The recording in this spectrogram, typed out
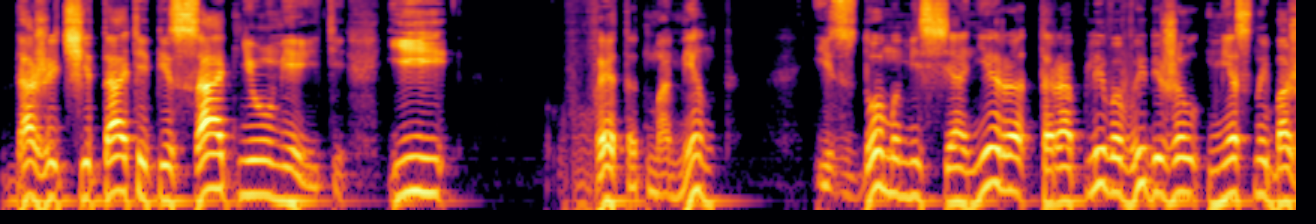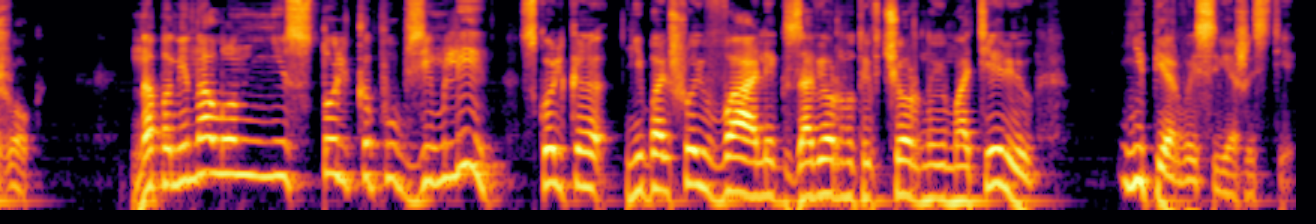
даже читать и писать не умеете. И в этот момент из дома миссионера торопливо выбежал местный божок. Напоминал он не столько пуп земли, сколько небольшой валик, завернутый в черную материю, не первой свежести.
